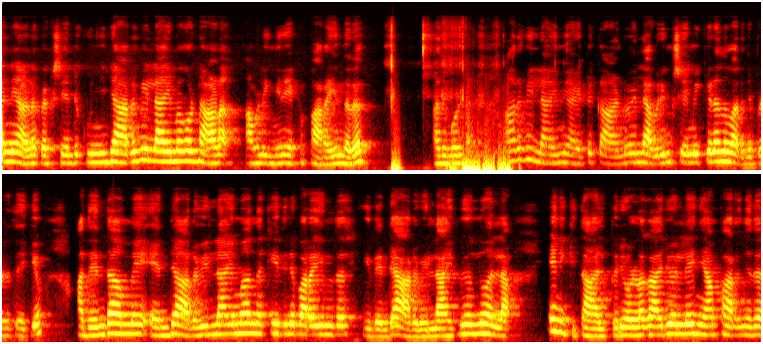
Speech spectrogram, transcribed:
തന്നെയാണ്. പക്ഷെ എന്റെ കുഞ്ഞിന്റെ അറിവില്ലായ്മ കൊണ്ടാണ് അവൾ ഇങ്ങനെയൊക്കെ പറയുന്നത്. അതുകൊണ്ട് അറിവില്ലായ്മയായിട്ട് കാണും. എല്ലാവരും ക്ഷമിക്കണം എന്ന് പറഞ്ഞപ്പോഴത്തേക്കും അതെന്താ അമ്മേ? എന്റെ അറിവില്ലായ്മ എന്നൊക്കെ ഇതിന് പറയുന്നത്? ഇതെന്റെ അറിവില്ലായ്മയൊന്നുമല്ല. എനിക്ക് താല്പര്യമുള്ള കാര്യമല്ലേ ഞാൻ പറഞ്ഞത്.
